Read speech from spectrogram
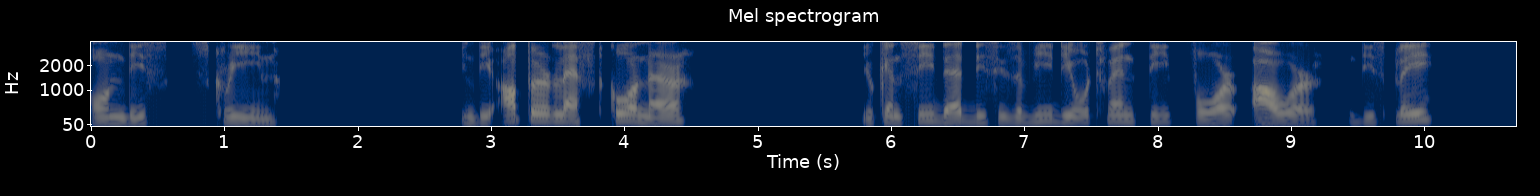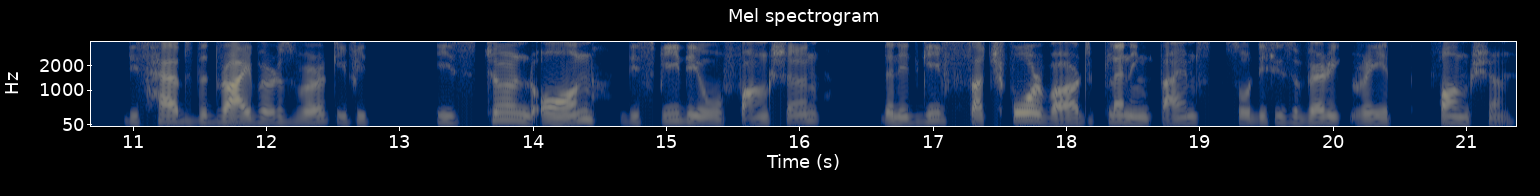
on this screen. In the upper left corner, you can see that this is a VDO 24 hour display. This helps the drivers work. If it is turned on, this VDO function, then it gives such forward planning times. So this is a very great function.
